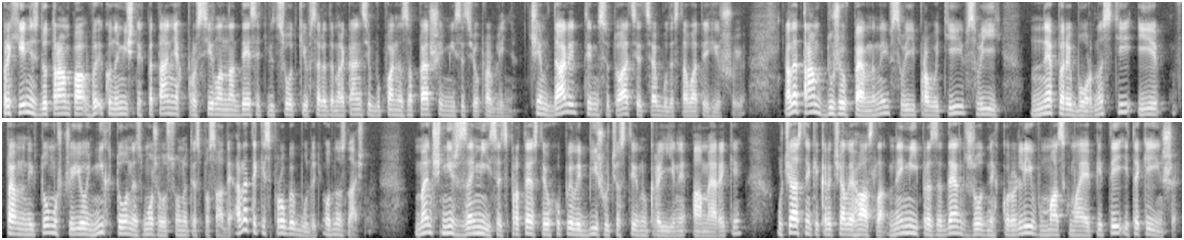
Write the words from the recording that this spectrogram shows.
Прихильність до Трампа в економічних питаннях просіла на 10% серед американців буквально за перший місяць його правління. Чим далі, тим ситуація ця буде ставати гіршою. Але Трамп дуже впевнений в своїй правоті, в своїй непереборності і впевнений в тому, що його ніхто не зможе усунути з посади. Але такі спроби будуть однозначно. Менш ніж за місяць протести охопили більшу частину країни Америки. Учасники кричали гасла Не мій президент, жодних королів, маск має піти і таке інше.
